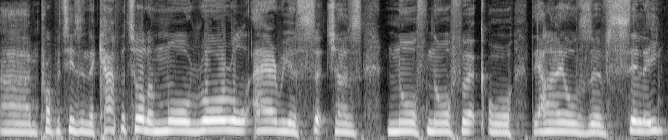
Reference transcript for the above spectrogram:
um, properties in the capital and more rural areas such as North Norfolk or the Isles of Scilly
